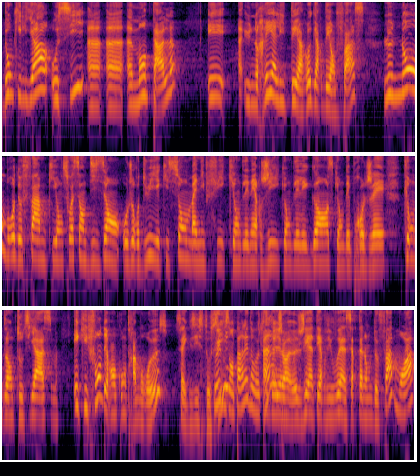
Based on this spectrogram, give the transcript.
Donc, il y a aussi un, un- un mental et une réalité à regarder en face. Le nombre de femmes qui ont 70 ans aujourd'hui et qui sont magnifiques, qui ont de l'énergie, qui ont de l'élégance, qui ont des projets, qui ont de l'enthousiasme et qui font des rencontres amoureuses, ça existe aussi. Oui, vous en parlez dans votre livre Hein, d'ailleurs. J'ai interviewé un certain nombre de femmes, moi,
